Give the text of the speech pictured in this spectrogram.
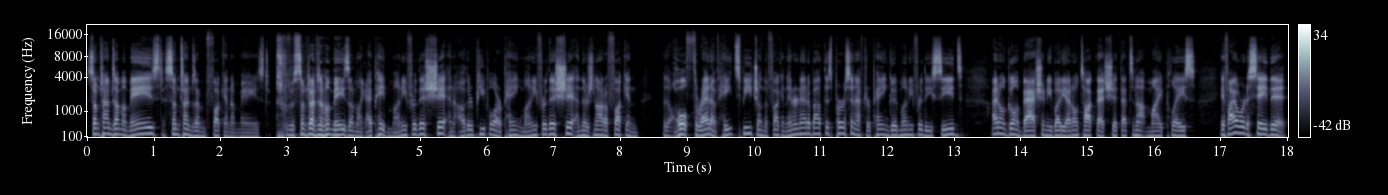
Sometimes I'm amazed. Sometimes I'm fucking amazed. Sometimes I'm amazed. I'm like, I paid money for this shit, and other people are paying money for this shit, and there's not a fucking a whole thread of hate speech on the fucking internet about this person after paying good money for these seeds. I don't go and bash anybody. I don't talk that shit. That's not my place. If I were to say that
